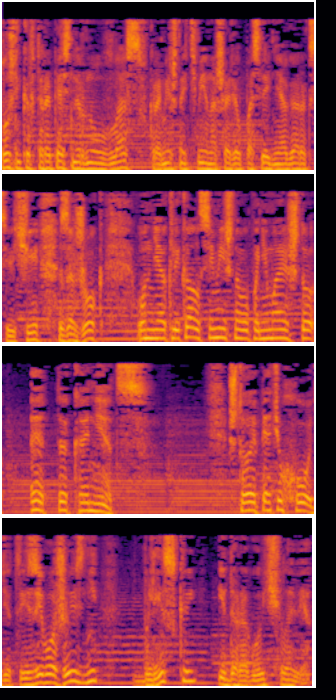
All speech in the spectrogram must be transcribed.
Плужников, торопясь, нырнул в лаз, в кромешной тьме нашарил последний огарок свечи, зажег. Он не окликал Семишного, понимая, что это конец, что опять уходит из его жизни близкий и дорогой человек.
